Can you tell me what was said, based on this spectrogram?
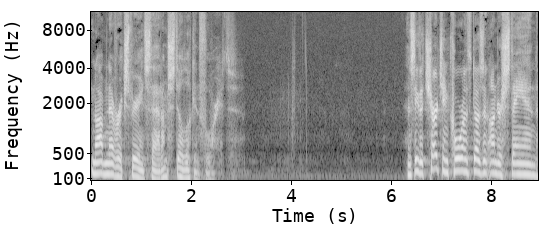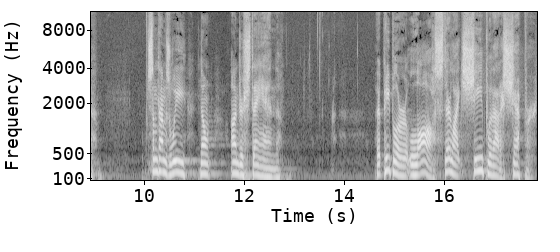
no, I've never experienced that. I'm still looking for it. And see, the church in Corinth doesn't understand Sometimes we don't understand that people are lost. They're like sheep without a shepherd.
